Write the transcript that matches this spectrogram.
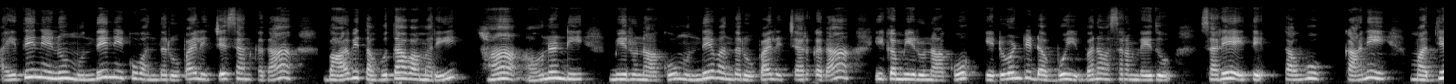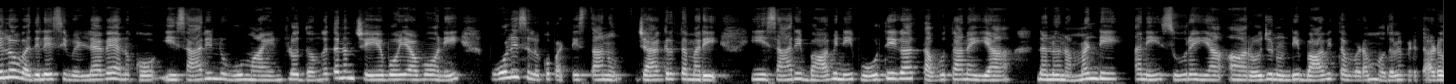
అయితే నేను ముందే నీకు వంద రూపాయలు ఇచ్చేశాను కదా బావి తవ్వుతావా మరి? హా అవునండి. మీరు నాకు ముందే వంద రూపాయలు ఇచ్చారు కదా ఇక మీరు నాకు ఎటువంటి డబ్బు ఇవ్వనవసరం లేదు. సరే అయితే తవ్వు. కానీ మధ్యలో వదిలేసి వెళ్ళావే అనుకో. ఈసారి నువ్వు మా ఇంట్లో దొంగతనం చేయబోయావు అని పోలీసులకు పట్టిస్తాను. జాగ్రత్త మరి. ఈసారి బావిని పూర్తిగా తవ్వుతానయ్యా. నన్ను నమ్మండి అని సూరయ్య ఆ రోజు నుండి బావి తవ్వడం మొదలు పెడతాడు.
